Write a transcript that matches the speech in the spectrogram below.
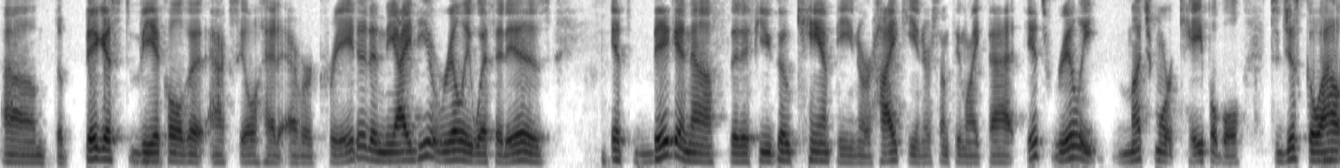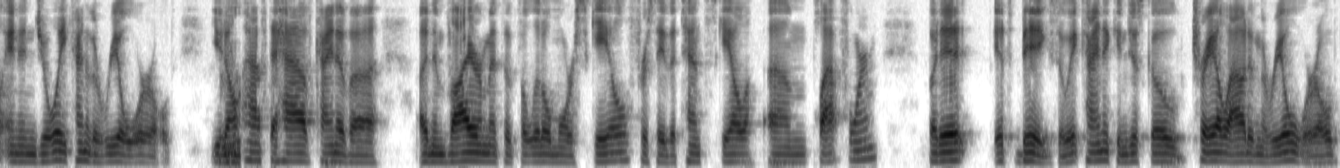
um, the biggest vehicle that Axial had ever created. And the idea really with it is it's big enough that if you go camping or hiking or something like that, it's really much more capable to just go out and enjoy kind of the real world. You mm-hmm. don't have to have kind of a an environment that's a little more scale for say the 10th scale um, platform but it it's big so it kind of can just go trail out in the real world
